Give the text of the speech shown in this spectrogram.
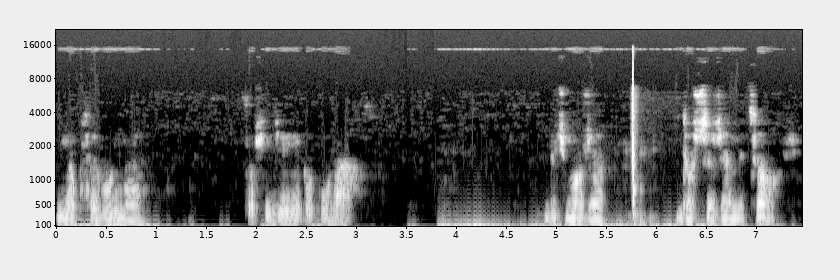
i obserwujmy, co się dzieje wokół nas. Być może dostrzeżemy coś,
